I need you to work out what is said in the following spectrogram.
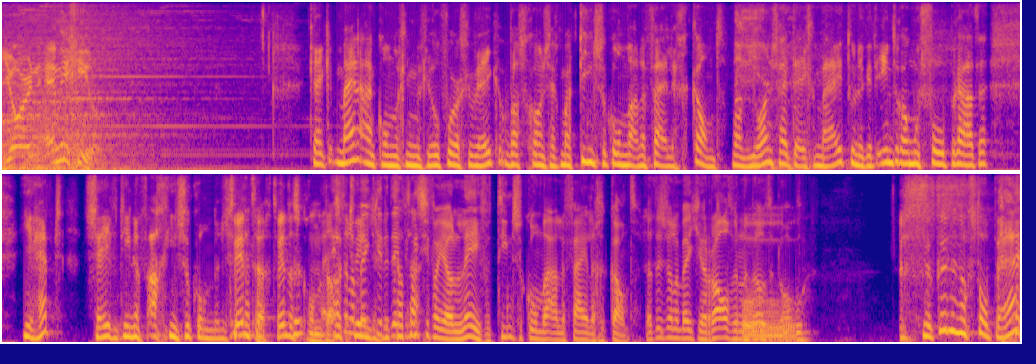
Jorn en Michiel. Kijk, mijn aankondiging, Michiel, vorige week was gewoon zeg maar 10 seconden aan de veilige kant. Want Jorn zei tegen mij, toen ik het intro moest volpraten, je hebt 17 of 18 seconden. Dus 20, 20 seconden. Dat is wel een beetje de definitie van jouw leven, 10 seconden aan de veilige kant. Dat is wel een beetje Ralf in de notendop. We kunnen nog stoppen, hè?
